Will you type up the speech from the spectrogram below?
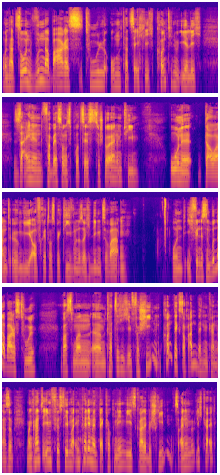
und hat so ein wunderbares Tool, um tatsächlich kontinuierlich seinen Verbesserungsprozess zu steuern im Team, ohne dauernd irgendwie auf Retrospektiven oder solche Dinge zu warten. Und ich finde es ein wunderbares Tool, was man ähm, tatsächlich in verschiedenen Kontexten auch anwenden kann. Also man kann es eben fürs Thema Impediment Backlog nehmen, wie jetzt gerade beschrieben, ist eine Möglichkeit.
